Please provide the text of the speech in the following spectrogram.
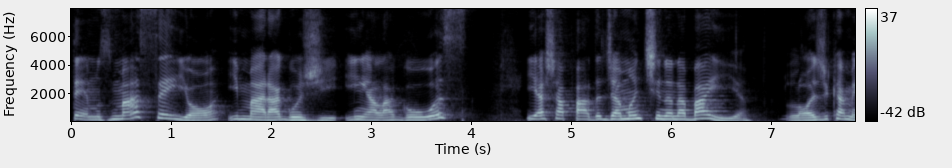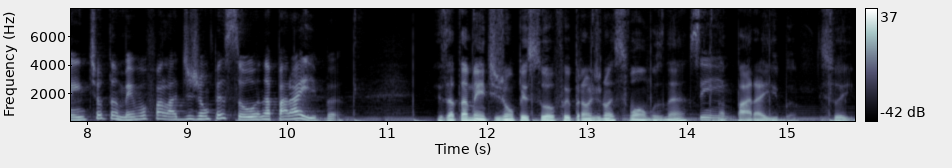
Temos Maceió e Maragogi em Alagoas e a Chapada Diamantina na Bahia. Logicamente, eu também vou falar de João Pessoa na Paraíba. Exatamente, João Pessoa foi para onde nós fomos, né? Sim. Na Paraíba. Isso aí.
